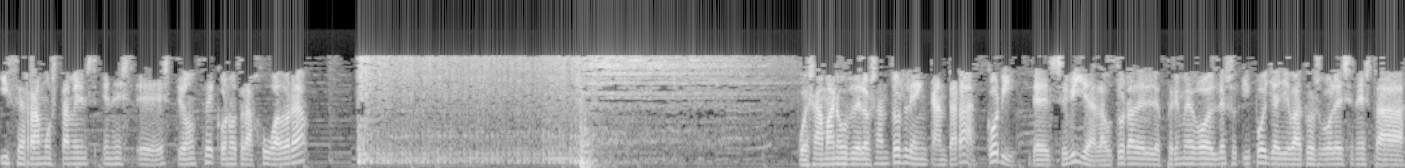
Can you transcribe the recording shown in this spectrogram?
Y cerramos también en este, este 11 con otra jugadora Pues a Manu de los Santos le encantará. Cori, del Sevilla, la autora del primer gol de su equipo, ya lleva dos goles en esta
